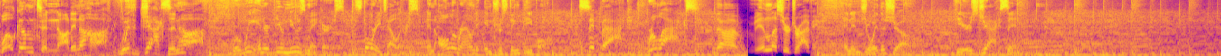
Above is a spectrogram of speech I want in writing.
Welcome to Not in a Huff with Jackson Huff, where we interview newsmakers, storytellers, and all around interesting people. Sit back, relax, uh, unless you're driving, and enjoy the show. Here's Jackson.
